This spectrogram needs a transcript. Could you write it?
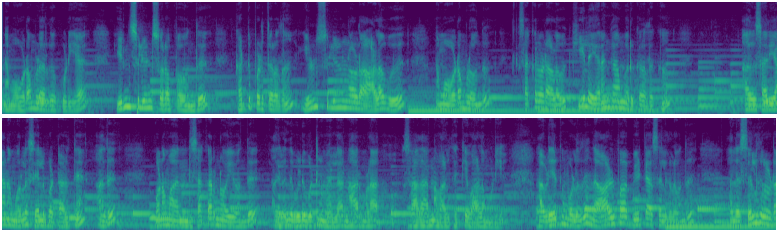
நம்ம உடம்புல இருக்கக்கூடிய இன்சுலின் சுரப்பை வந்து கட்டுப்படுத்துறதும் இன்சுலினோட அளவு நம்ம உடம்புல வந்து சர்க்கரையோட அளவு கீழே இறங்காமல் இருக்கிறதுக்கும் அது சரியான முறையில் செயல்பட்டால்தான் அது குணமாக அந்த சக்கரை நோய் வந்து அதிலேருந்து விடுபட்டு நம்ம எல்லோரும் நார்மலாக சாதாரண வாழ்க்கைக்கு வாழ முடியும். அப்படி இருக்கும் பொழுது இந்த ஆல்பா பீட்டா செல்களை வந்து அந்த செல்களோட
